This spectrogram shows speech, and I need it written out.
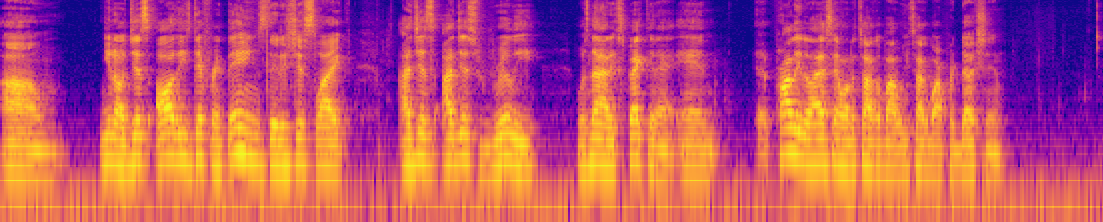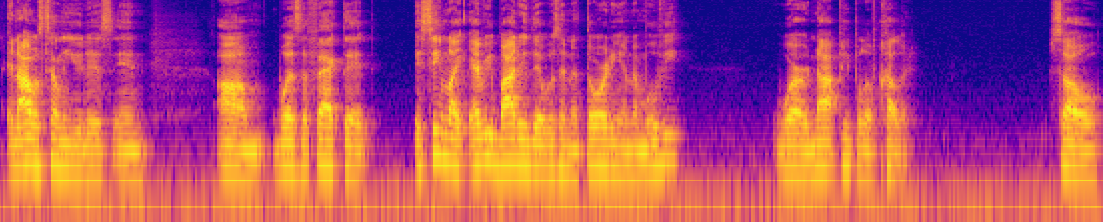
Um, you know, just all these different things that it's just like, I just, I just really was not expecting that. And uh, probably the last thing I want to talk about when you talk about production, and I was telling you this, and um, was the fact that it seemed like everybody that was an authority in the movie were not people of color. So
